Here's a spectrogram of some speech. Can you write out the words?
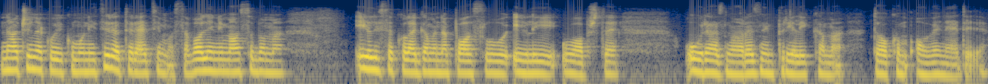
način na koji komunicirate recimo sa voljenim osobama ili sa kolegama na poslu ili uopšte u raznoraznim prilikama tokom ove nedelje.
